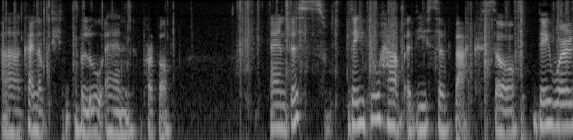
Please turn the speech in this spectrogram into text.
uh, kind of blue and purple. And this they do have adhesive back so they were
